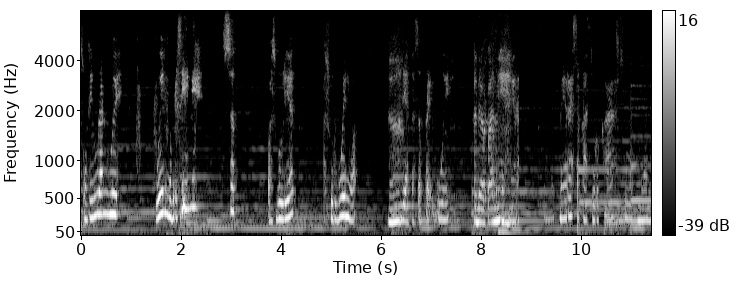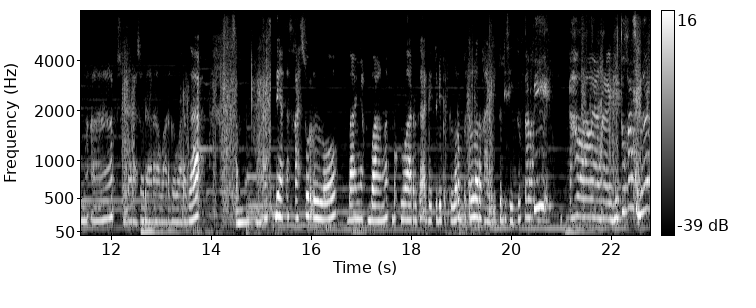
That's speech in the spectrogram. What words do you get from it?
langsung tiduran gue. Gue ngebersihin nih. Set. Pas gue lihat kasur gue nih Wak, Hah? di atas spray gue. Ada apa nih? merah merah sekasur kasur mohon maaf saudara-saudara warga-warga. Semut merah di atas kasur lo. Banyak banget berkeluarga. Ada itu di betelur betelur kali itu di situ. Tapi hal-hal yang kayak gitu kan sebenarnya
